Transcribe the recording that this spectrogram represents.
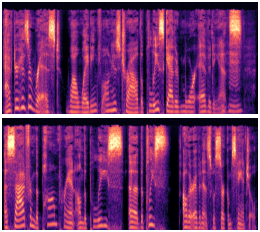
After his arrest, while waiting on his trial, the police gathered more evidence. Mm-hmm. Aside from the palm print on the police, uh, the police, all their evidence was circumstantial.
